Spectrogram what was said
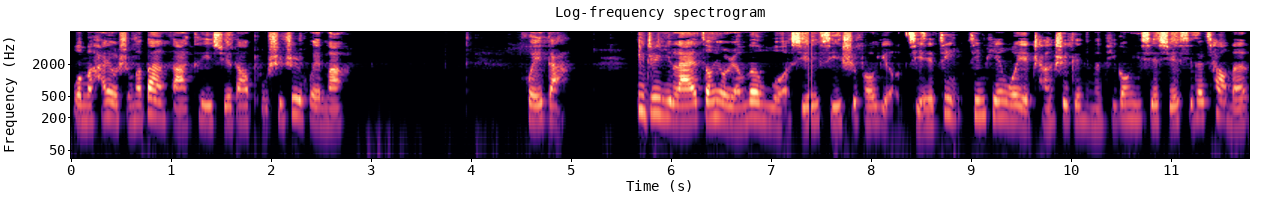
我们还有什么办法可以学到普世智慧吗？回答。一直以来，总有人问我学习是否有捷径。今天我也尝试给你们提供一些学习的窍门，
